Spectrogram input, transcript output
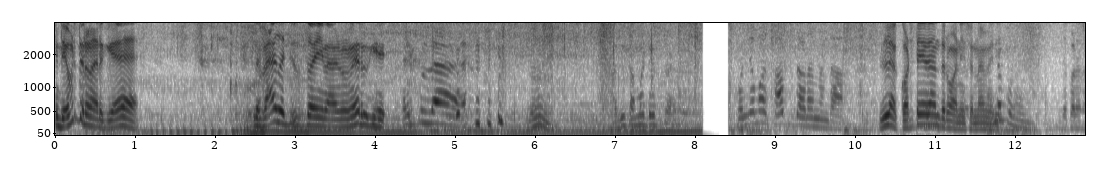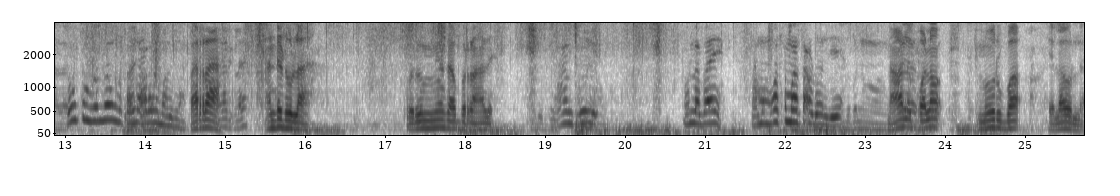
இது எப்படி தெரியுமா இருக்கு? இந்த பேக் வச்சு சுத்துவாங்களா அந்த மாதிரி இருக்கு. அது செம்ம டேஸ்ட் கொஞ்சமா சாப்பிட்டு தாடான்டா இல்ல கொட்டையை தான் தருவான் நீ சொன்ன மாதிரி. சோப்பு வந்து உங்க சொந்த ஆரோக்கியமாகுது வர்றா. ஹண்ட்ரட் உள்ளா பொறுமையாக சாப்பிட்றான் ஆளு. பாய் நம்ம மோசமாக சாப்பிடுவோம் ஜி. நாலு பழம் நூறுரூபா எல்லா ஊரில்.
